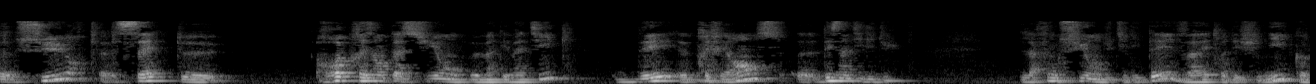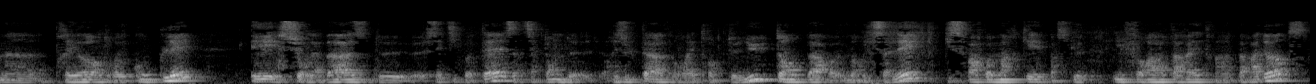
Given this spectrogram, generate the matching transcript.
euh, sur euh, cette représentation mathématique des préférences des individus la fonction d'utilité va être définie comme un préordre complet et sur la base de cette hypothèse, un certain nombre de résultats vont être obtenus, tant par Maurice Allais, qui sera remarqué parce qu'il fera apparaître un paradoxe,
